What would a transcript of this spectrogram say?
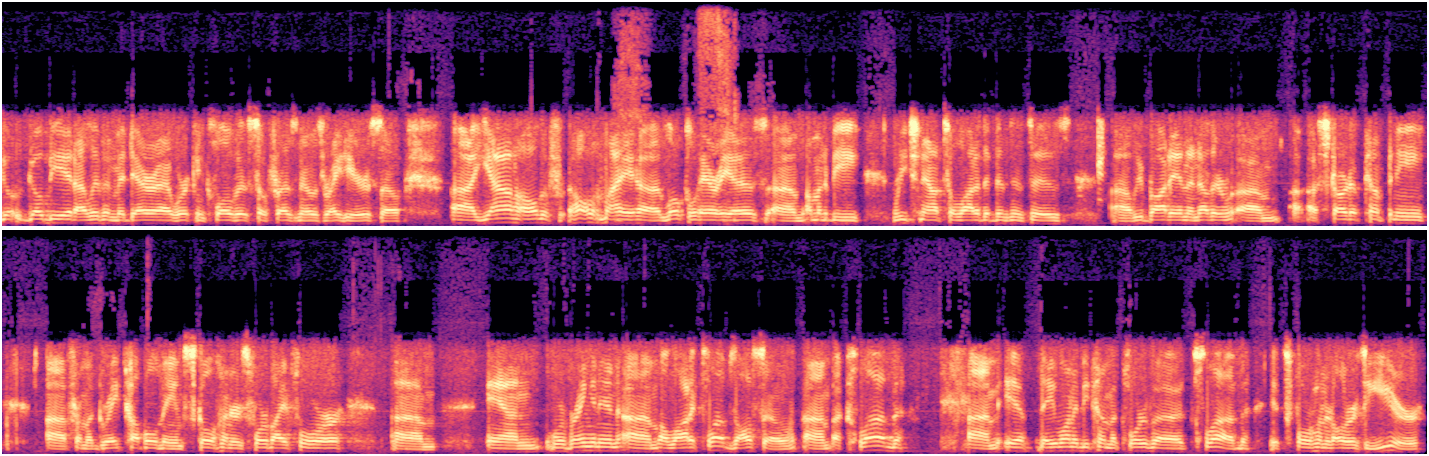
go go be it. I live in Madera, I work in Clovis, so Fresno is right here. So, uh, yeah, all the all of my uh, local areas. Um, I'm going to be reaching out to a lot of the businesses. Uh, we brought in another um, a startup company uh, from a great couple named Skull Hunters 4x4. Um, and we're bringing in um, a lot of clubs also. Um, a club um, if they want to become a Corva club, it's four hundred dollars a year.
